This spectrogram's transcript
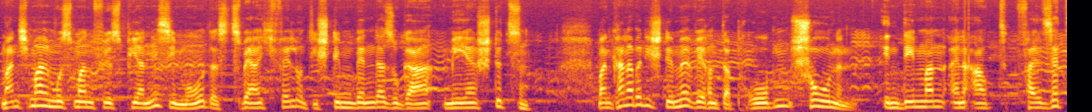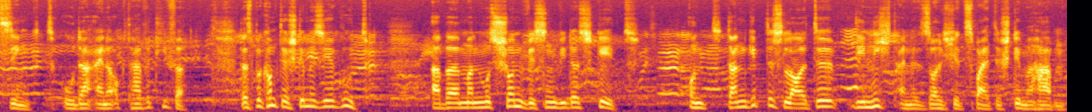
Manchmal muss man fürs Pianissimo, das Zwerchfell und die Stimmbänder sogar mehr stützen. Man kann aber die Stimme während der Proben schonen, indem man eine Art Falsett singt oder eine Oktave tiefer. Das bekommt der Stimme sehr gut. Aber man muss schon wissen, wie das geht. Und dann gibt es Leute, die nicht eine solche zweite Stimme haben.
